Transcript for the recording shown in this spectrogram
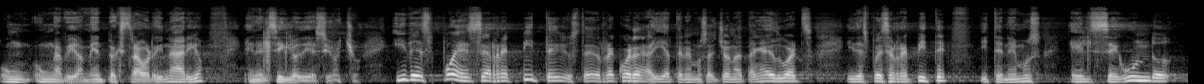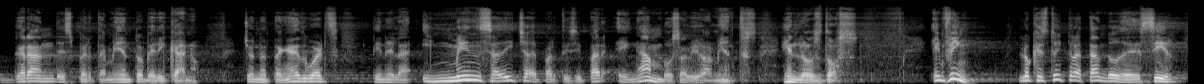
Un, avivamiento extraordinario en el siglo XVIII. Y después se repite, y ustedes recuerdan, ahí ya tenemos a Jonathan Edwards, y después se repite y tenemos el segundo gran despertamiento americano. Jonathan Edwards tiene la inmensa dicha de participar en ambos avivamientos, en los dos. En fin, lo que estoy tratando de decir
